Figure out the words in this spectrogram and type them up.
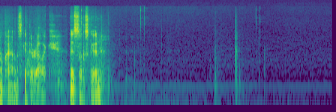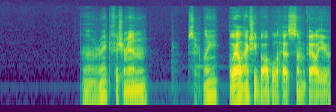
Okay, let's get the relic. This looks good. All right, fisherman, certainly. Well, actually, Bauble has some value.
